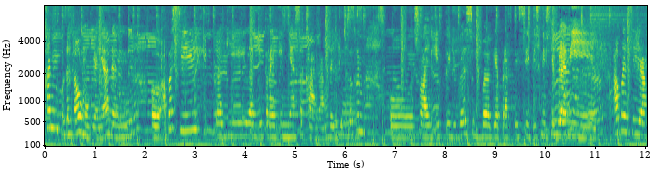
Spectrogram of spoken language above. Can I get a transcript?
kan udah tahu mungkin ya dan eh, apa sih lagi lagi tren innya sekarang dan juga kan eh, selain itu juga sebagai praktisi bisnis juga nih. Apa sih yang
